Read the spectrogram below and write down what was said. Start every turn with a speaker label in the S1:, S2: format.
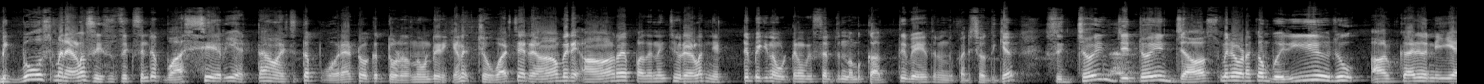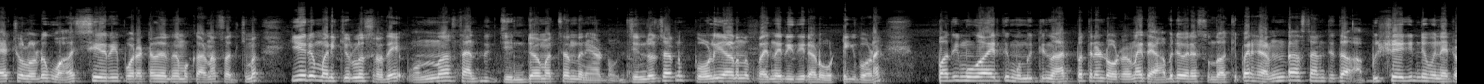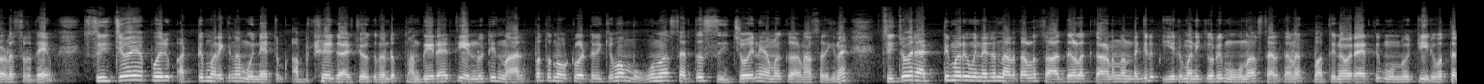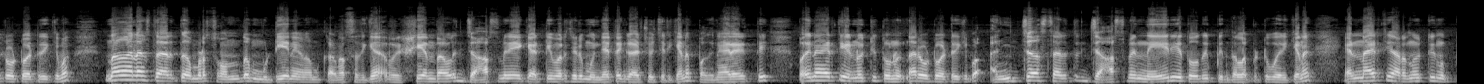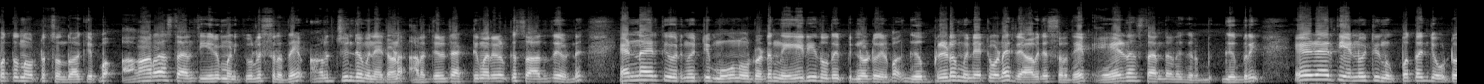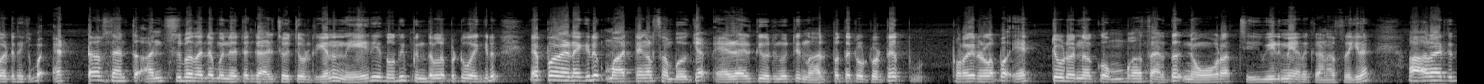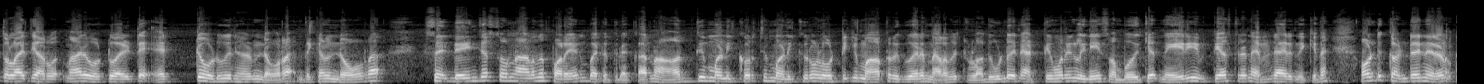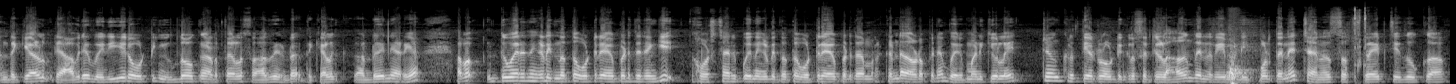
S1: Big boss Malayalam season സിക്സിന്റെ വാശിയേറിയ എട്ടാം ആഴ്ചത്തെ പോരാട്ടമൊക്കെ തുടർന്നുകൊണ്ടിരിക്കുകയാണ്. ചൊവ്വാഴ്ച രാവിലെ ആറ് പതിനഞ്ച് വരെയുള്ള ഞെട്ടിപ്പിക്കുന്ന വോട്ടിംഗ് റിസൾട്ട് നമുക്ക് അതിവേഗത്തിൽ പരിശോധിക്കാം. സിജോയും ജിൻഡോയും ജാസ്മിനും അടക്കം വലിയൊരു ആൾക്കാർ തന്നെ ഈ ആഴ്ച ഉള്ളതുകൊണ്ട് വാശിയേറിയ പോരാട്ടം തന്നെ നമുക്ക് കാണാൻ സാധിക്കുമ്പോൾ ഈ ഒരു മണിക്കൂറുള്ള ശ്രദ്ധ ഒന്നാം സ്ഥാനത്ത് ജിൻഡോ മച്ചൻ തന്നെയാണ് ജിൻഡോ ചേട്ടൻ പൊളിയാണെന്ന് പറയുന്ന രീതിയിലാണ് വോട്ടിംഗ് പോണേ. പതിമൂവായിരത്തി മുന്നൂറ്റി നാൽപ്പത്തിരണ്ട് വോട്ടാണ് രാവിലെ വരെ സ്വന്തമാക്കി. ഇപ്പൊ രണ്ടാം സ്ഥാനത്ത് ഇത് അഭിഷേകിന്റെ മുന്നേറ്റമാണ് ശ്രദ്ധേയം. സിജോയെ പോലും അട്ടിമറിക്കുന്ന മുന്നേറ്റം അഭിഷേക് കാഴ്ചവെക്കുന്നുണ്ട്. പന്തിരായിരത്തി എണ്ണൂറ്റി നാൽപ്പത്തൊന്ന് വോട്ട് വെട്ടിരിക്കുമ്പോൾ മൂന്നാം സ്ഥലത്ത് സിജോയിനെ നമുക്ക് കാണാൻ സാധിക്കുന്നത്. സിജോ ഒരു അട്ടിമറി മുന്നേറ്റം നടത്താനുള്ള സാധ്യതകളൊക്കെ കാണുന്നുണ്ടെങ്കിലും ഈ ഒരു മണിക്കൂറിൽ മൂന്നാം സ്ഥാനത്താണ്. പതിനോരായിരത്തി മുന്നൂറ്റി ഇരുപത്തെട്ട് വോട്ട് വെട്ടിരിക്കുമ്പോൾ നാലാം സ്ഥാനത്ത് നമ്മുടെ സ്വന്തം മുടിയനെയാണ് നമുക്ക് കാണാൻ സാധിക്കുക. റഷ്യ എന്താളും ജാസ്മിനെയൊക്കെ അട്ടിമറിച്ചൊരു മുന്നേറ്റം കാഴ്ചവെച്ചിരിക്കുകയാണ്. പതിനായിരത്തി പതിനായിരത്തി എണ്ണൂറ്റി തൊണ്ണൂറ്റിനാല് വോട്ട് വെട്ടിരിക്കുമ്പോൾ അഞ്ചാം സ്ഥാനത്ത് ജാസ്മിൻ നേരിയ തോതിൽ പിന്തള്ളപ്പെട്ടു പോയിരിക്കുകയാണ് എണ്ണായിരത്തി അറുന്നൂറ്റി മുപ്പത്തൊന്ന് വോട്ട് സ്വന്തമാക്കിയപ്പോൾ ആറാം സ്ഥാനത്ത് ഈ ഒരു മണിക്കൂറിൽ ശ്രദ്ധേയം അർജുന്റെ മുന്നേറ്റമാണ് അർജുന്റെ അട്ടിമറികൾക്ക് സാധ്യതയുണ്ട്. എണ്ണായിരത്തി ഒരുന്നൂറ്റി മൂന്ന് ഓട്ടോട്ട് നേരിയ തോതിൽ പിന്നോട്ട് വരുമ്പോൾ ഗബ്രിയുടെ മുന്നേറ്റമാണ് രാവിലെ ശ്രദ്ധേയം. ഏഴാം സ്ഥാനത്താണ് ഗബ്രി ഏഴായിരത്തി എണ്ണൂറ്റി മുപ്പത്തഞ്ച് ഓട്ടുമായിട്ട് നിൽക്കുമ്പോൾ എട്ടാം സ്ഥാനത്ത് അൻസിബ തന്റെ മുന്നേറ്റം കാഴ്ചവെച്ചുകൊണ്ടിരിക്കുകയാണ്. നേരിയ തോതിൽ പിന്തള്ളപ്പെട്ടു പോയെങ്കിലും എപ്പോൾ വേണമെങ്കിലും മാറ്റങ്ങൾ സംഭവിക്കാം. ഏഴായിരത്തി ഒരുന്നൂറ്റി നാൽപ്പത്തെട്ട് തൊട്ട് പുറകിലുള്ളപ്പോൾ ഏറ്റവും കൂടുതൽ നോക്കുക ഒമ്പതാം സ്ഥാനത്ത് നോറ ചീവീടിനെയാണ് കാണാൻ സാധിക്കുന്നത്. ആറായിരത്തി തൊള്ളായിരത്തി അറുപത്തിനാല് വോട്ടുമായിട്ട് ഏറ്റവും ഒടുവിലാണ് നോറ. എന്തൊക്കെയാണ് നോറ? ഡേഞ്ചർ സോൺ ആണെന്ന് പറയാൻ പറ്റത്തില്ല. കാരണം ആദ്യം മണിക്കൂർ കുറച്ച് മണിക്കൂറുകൾ ഒട്ടിക്ക് മാത്രം ഇതുവരെ നടന്നിട്ടുള്ളൂ. അതുകൊണ്ട് തന്നെ അട്ടിമറികൾ ഇനിയും സംഭവിക്കുക നേരിയ വ്യത്യാസത്തിലാണ് എല്ലാവരും നിൽക്കുന്നത്. അതുകൊണ്ട് കണ്ടു തന്നെ അറിയണം. എന്തൊക്കെയാളും രാവിലെ വലിയൊരു ഓട്ടിങ് യുദ്ധമൊക്കെ നടത്താനുള്ള സാധ്യതയുണ്ട്. എന്തൊക്കെയാളും കണ്ടു തന്നെ അറിയാം. അപ്പം ഇതുവരെ നിങ്ങളുടെ ഇന്നത്തെ വോട്ട് രേഖപ്പെടുത്തിയില്ലെങ്കിൽ ഹോട്ട്സ്റ്റാറിൽ പോയി നിങ്ങളുടെ ഇന്നത്തെ വോട്ട് രേഖപ്പെടുത്താൻ മറക്കണ്ട. അതോടൊപ്പം വരും മണിക്കൂറിൽ ഏറ്റവും കൃത്യമായിട്ടുള്ള വോട്ടിംഗ് റിസൾട്ടുകൾ ആകും തന്നെ അറിയാൻ വേണ്ടി ഇപ്പോൾ തന്നെ ചാനൽ സബ്സ്ക്രൈബ് ചെയ്ത് നോക്കുക.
